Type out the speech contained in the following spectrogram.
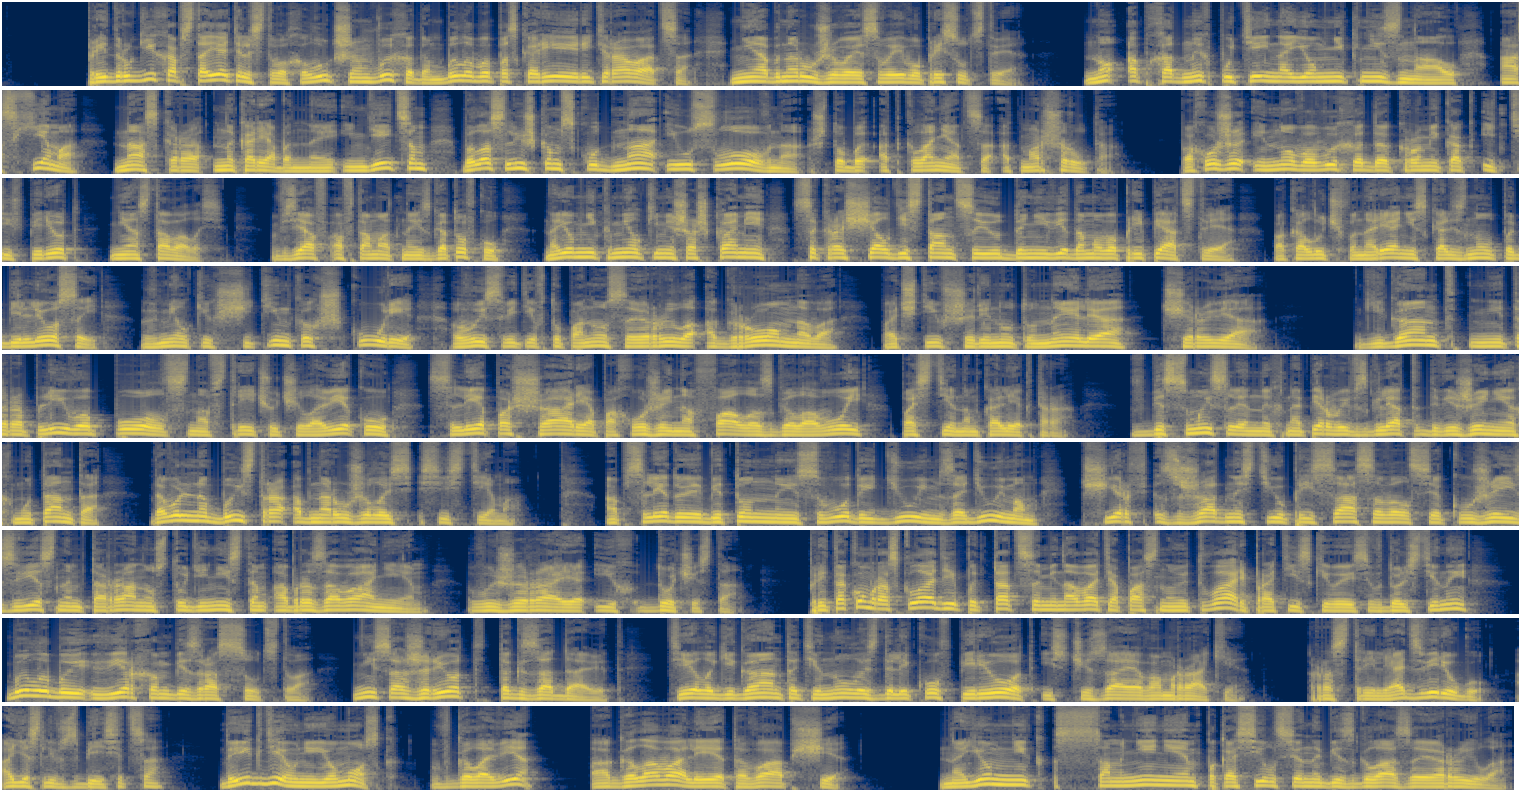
При других обстоятельствах лучшим выходом было бы поскорее ретироваться, не обнаруживая своего присутствия. Но обходных путей наемник не знал, а схема – наскоро накорябанная индейцем, была слишком скудна и условна, чтобы отклоняться от маршрута. Похоже, иного выхода, кроме как идти вперед, не оставалось. Взяв автомат на изготовку, наемник мелкими шажками сокращал дистанцию до неведомого препятствия, пока луч фонаря не скользнул по белесой, в мелких щетинках шкуре, высветив тупоносое рыло огромного, почти в ширину туннеля, червя. Гигант неторопливо полз навстречу человеку, слепо шаря, похожий на фало с головой, по стенам коллектора. В бессмысленных, на первый взгляд, движениях мутанта довольно быстро обнаружилась система. Обследуя бетонные своды дюйм за дюймом, Червь с жадностью присасывался к уже известным тарану студенистым образованиям, выжирая их дочисто. При таком раскладе пытаться миновать опасную тварь, протискиваясь вдоль стены, было бы верхом безрассудства. Не сожрет, так задавит. Тело гиганта тянулось далеко вперед, исчезая во мраке. Расстрелять зверюгу? А если взбесится? Да и где у нее мозг? В голове? А голова ли это вообще? Наемник с сомнением покосился на безглазое рыло.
